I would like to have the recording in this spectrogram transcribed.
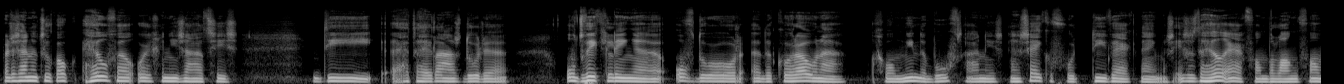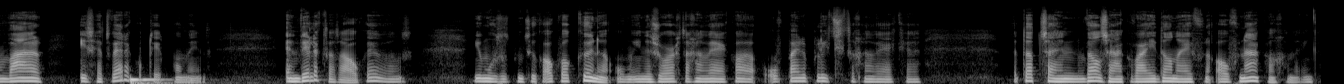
Maar er zijn natuurlijk ook heel veel organisaties die het helaas door de ontwikkelingen of door eh, de corona gewoon minder behoefte aan is. En zeker voor die werknemers is het heel erg van belang van waar is het werk op dit moment. En wil ik dat ook, hè? want je moet het natuurlijk ook wel kunnen om in de zorg te gaan werken of bij de politie te gaan werken. Dat zijn wel zaken waar je dan even over na kan gaan denken.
